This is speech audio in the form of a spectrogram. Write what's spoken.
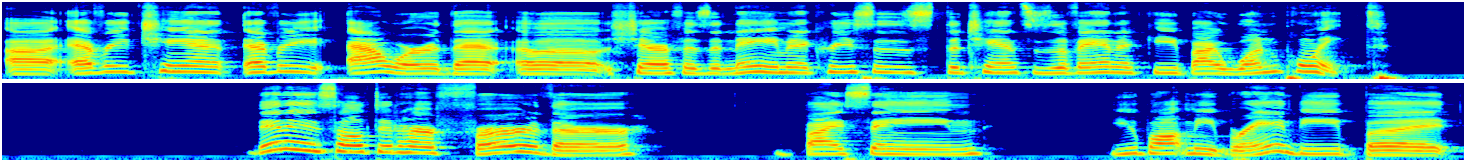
uh, every chance, every hour that uh, sheriff is a name, increases the chances of anarchy by one point. Then he insulted her further by saying, "You bought me brandy, but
